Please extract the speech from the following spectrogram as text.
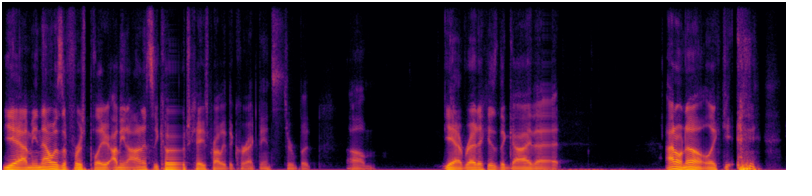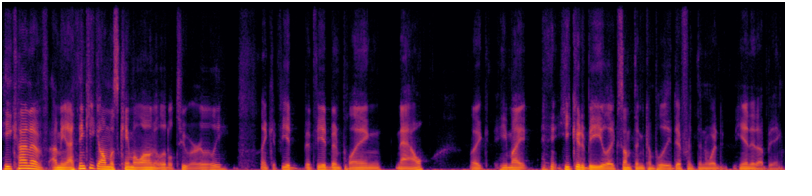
Yeah, I mean that was the first player. I mean, honestly, Coach K is probably the correct answer, but um, yeah, Redick is the guy that I don't know. Like he kind of. I mean, I think he almost came along a little too early. Like if he had if he had been playing now, like he might he could be like something completely different than what he ended up being,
